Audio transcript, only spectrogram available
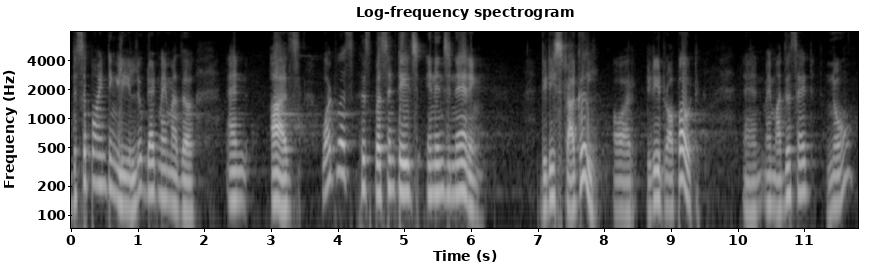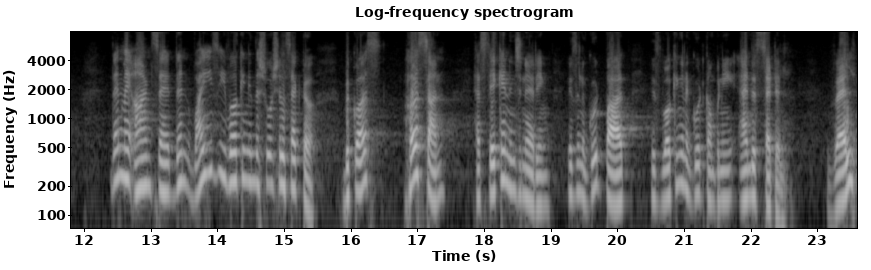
disappointingly looked at my mother and asked, What was his percentage in engineering? Did he struggle or did he drop out? And my mother said, No. Then my aunt said, Then why is he working in the social sector? Because her son has taken engineering, is in a good path, is working in a good company, and is settled. Well,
